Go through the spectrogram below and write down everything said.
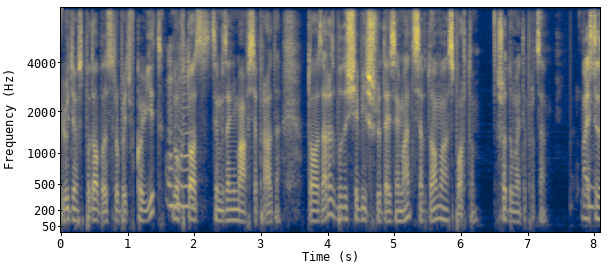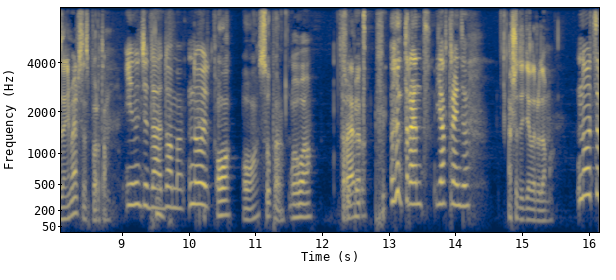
людям сподобалось робити в ковід, ну Мгм. хто з цим займався, правда, то зараз буде ще більше людей займатися вдома спортом. Що думаєте про це? Настя, ты занимаешься спортом? Іноді, да, вдома. Ну, О, о, супер. О, Тренд. супер. тренд. Я в тренді. А что ты делаешь дома? Ну, це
